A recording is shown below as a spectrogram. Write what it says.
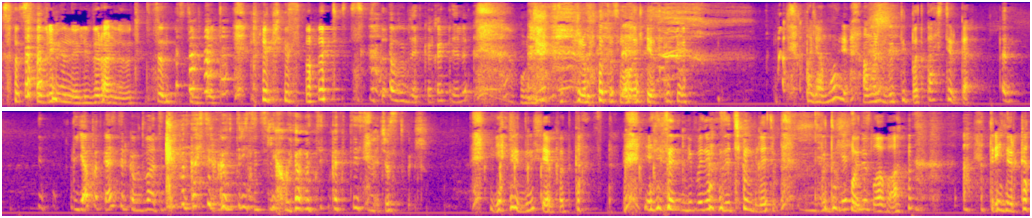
со- современные либеральные ценности приписывать. А вы, блядь, как хотели. Работа с малолетками. Полиамория? А может быть, ты подкастерка? Я подкастерка в 20, ты подкастерка в 30 с лихуем. Как ты себя чувствуешь? Я ведущая подкаста. Я не, не понимаю, зачем, блядь, выдумывать тебе- слова. Тренерка,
